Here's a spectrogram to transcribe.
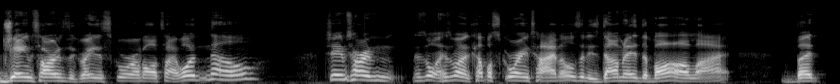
James Harden's the greatest scorer of all time. Well, no. James Harden has won, has won a couple scoring titles and he's dominated the ball a lot, but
